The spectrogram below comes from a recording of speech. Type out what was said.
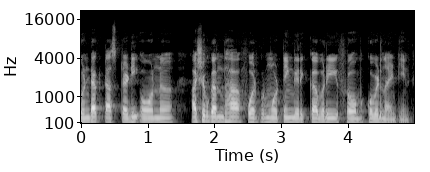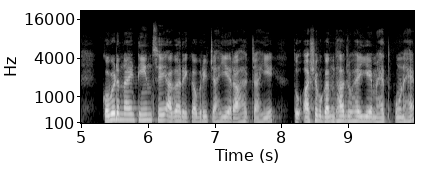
conduct a study on ashwagandha for promoting recovery from covid nineteen covid nineteen से अगर रिकवरी चाहिए, राहत चाहिए तो अश्वगंधा जो है ये महत्वपूर्ण है।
